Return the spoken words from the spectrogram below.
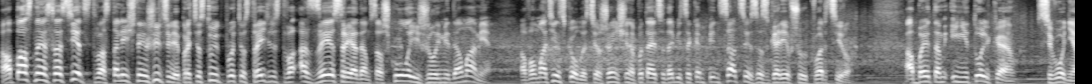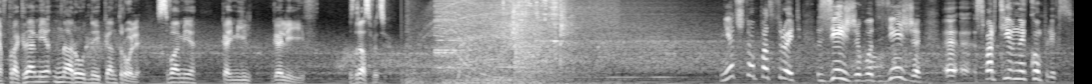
Опасное соседство. Столичные жители протестуют против строительства АЗС рядом со школой и жилыми домами. А в Алматинской области женщина пытается добиться компенсации за сгоревшую квартиру. Об этом и не только сегодня в программе «Народный контроль». С вами Камиль Галиев. Здравствуйте. Нет, что построить здесь же, вот здесь же э, э, спортивный комплекс.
